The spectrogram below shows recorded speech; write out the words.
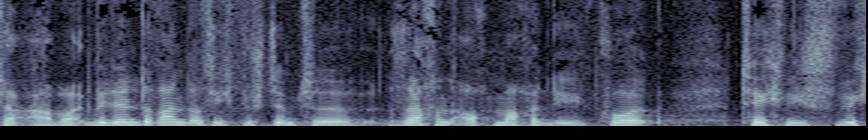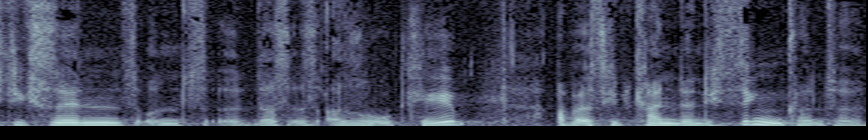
da arbeiten wir dann dran, dass ich bestimmte Sachen auch mache, die chortechnisch wichtig sind. Und äh, das ist also okay. Aber es gibt keinen, der nicht singen könnte.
